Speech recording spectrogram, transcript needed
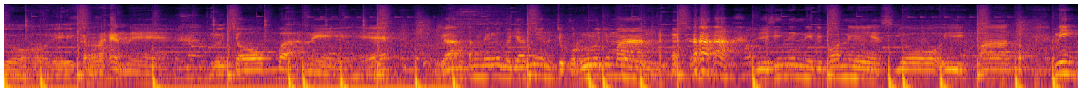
Yo, eh, keren nih. Lu coba nih, ya. Ganteng nih lu gue jamin. Cukur dulu cuman. di sini nih di Ponis. Yo, ih, mantep. Nih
